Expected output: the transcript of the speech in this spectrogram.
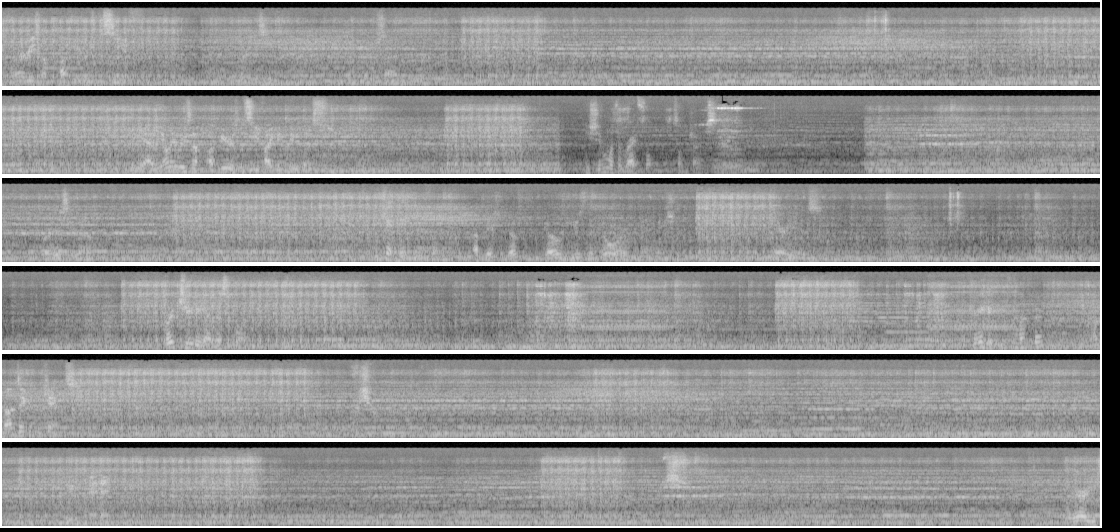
The only reason I'm up here is to see if. The only reason I'm up here is to see if I can do this. You shoot him with a rifle? That's what I'm trying to see. Where is he though? He can't hit you from up there, so go go use the door animation. There he is. We're cheating at this point. There? I'm not taking the chance.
